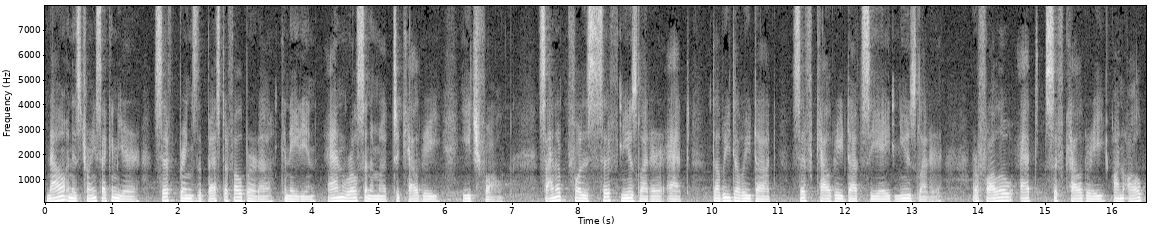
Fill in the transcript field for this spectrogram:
Now in its 22nd year, CIFF brings the best of Alberta, Canadian, and world cinema to Calgary each fall. Sign up for the CIFF newsletter at www ciffcalgary.ca newsletter or follow at ciffcalgary on all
